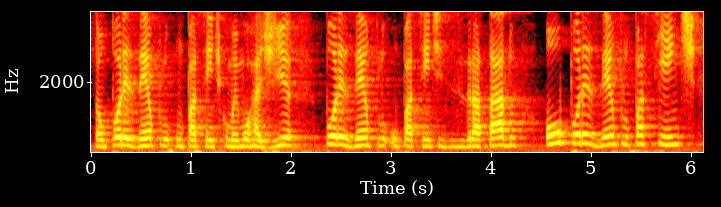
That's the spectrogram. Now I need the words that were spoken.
Então, por exemplo, um paciente com uma hemorragia, por exemplo, um paciente desidratado ou, por exemplo, o paciente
